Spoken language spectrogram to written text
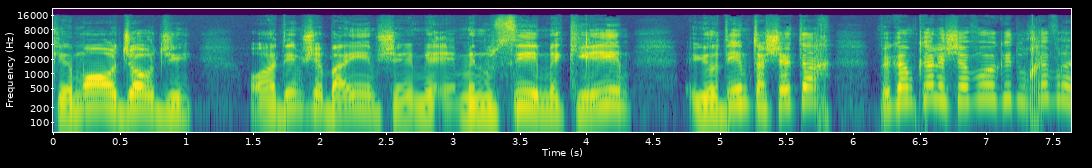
כמו ג'ורג'י, אוהדים שבאים, שמנוסים, מכירים, יודעים את השטח, וגם כאלה שיבואו יגידו חבר'ה,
